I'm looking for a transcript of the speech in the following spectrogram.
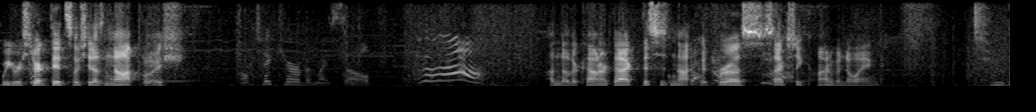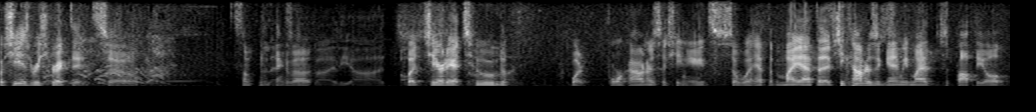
We restrict it so she does not push. I'll take care of it myself. Another counterattack. This is not good for us. It's actually kind of annoying. But she is restricted, so something to think about. defy the odds. But she already got two of the what four counters that she needs, so we have to might have to if she counters again, we might just pop the ult.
